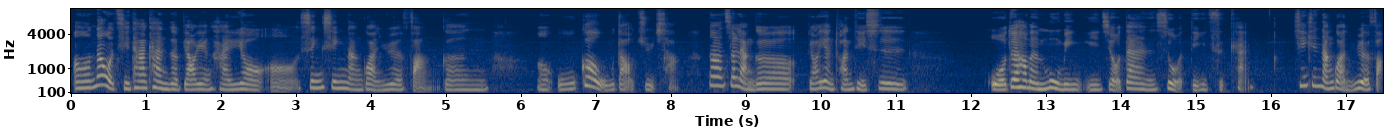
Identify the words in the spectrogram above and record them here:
嗯、那我其他看的表演还有，呃，星星南管乐坊跟。嗯，无垢舞蹈剧场。那这两个表演团体是我对他们慕名已久，但是我第一次看。星星南管乐坊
